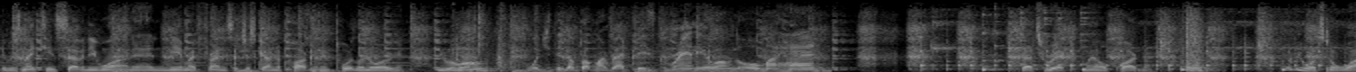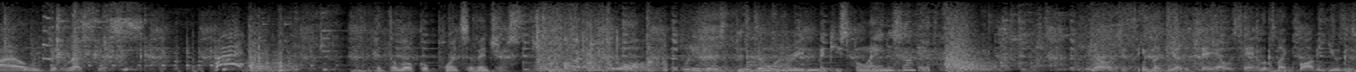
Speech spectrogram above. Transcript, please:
It was 1971, and me and my friends had just got an apartment in Portland, Oregon. You alone? What'd you think? I brought my rat-faced granny along to hold my hand? That's Rick, my old partner. Every once in a while, we get restless. Hey! Hit the local points of interest. What have you guys been doing? Reading Mickey Spillane or something? You know, it just seems like the other day I was saying it looks like Bobby Hughes has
